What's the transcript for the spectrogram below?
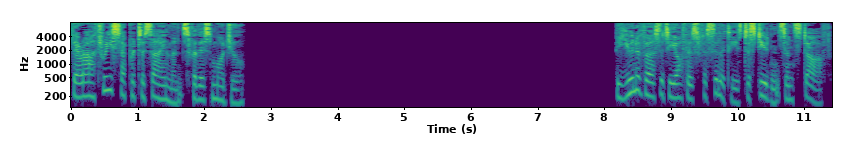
There are three separate assignments for this module. The university offers facilities to students and staff.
